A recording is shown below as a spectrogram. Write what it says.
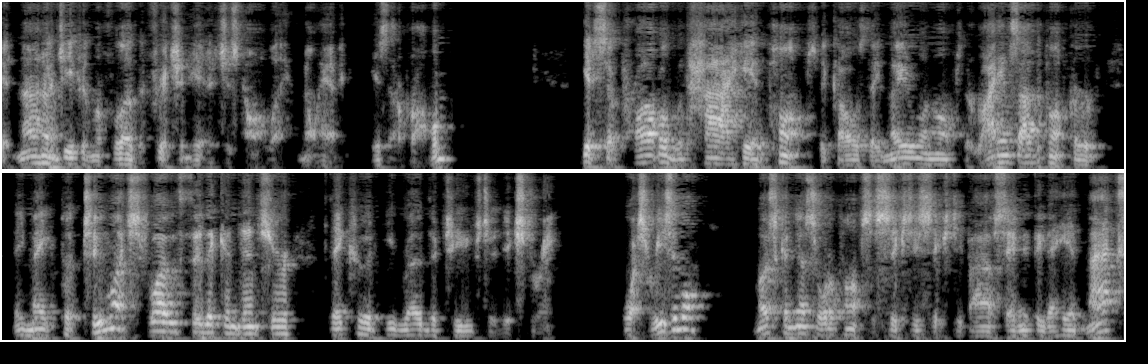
at 900 GPM of flow, the friction hit has just gone away. I don't have any. Is that a problem? It's a problem with high head pumps because they may run off to the right hand side of the pump curve. They may put too much flow through the condenser. They could erode the tubes to the extreme. What's reasonable? Most condenser water pumps are 60, 65, 70 feet ahead max.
